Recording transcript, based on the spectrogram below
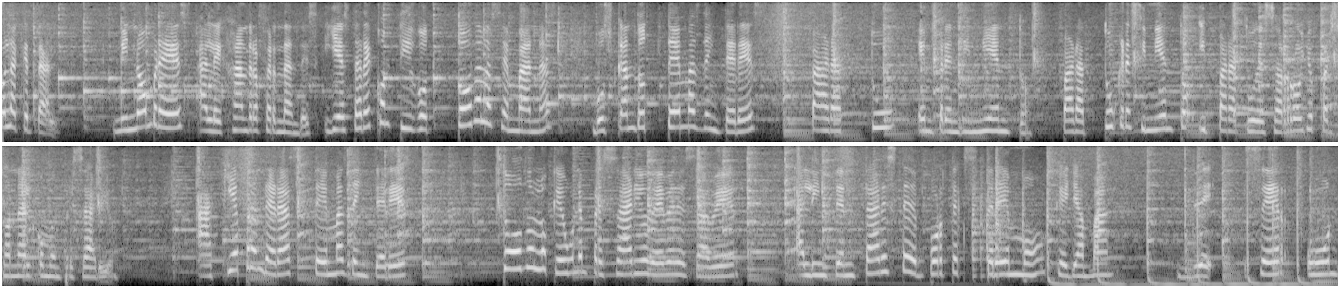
Hola, ¿qué tal? Mi nombre es Alejandra Fernández y estaré contigo todas las semanas buscando temas de interés para tu emprendimiento, para tu crecimiento y para tu desarrollo personal como empresario. Aquí aprenderás temas de interés, todo lo que un empresario debe de saber al intentar este deporte extremo que llaman de ser un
